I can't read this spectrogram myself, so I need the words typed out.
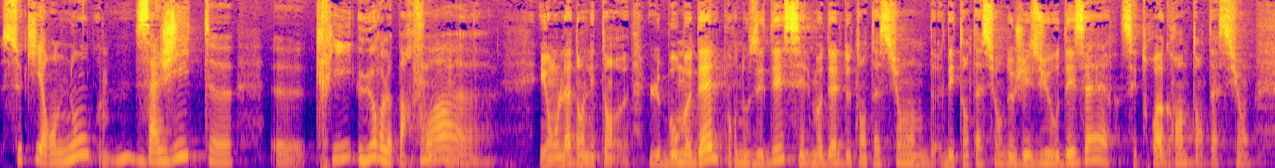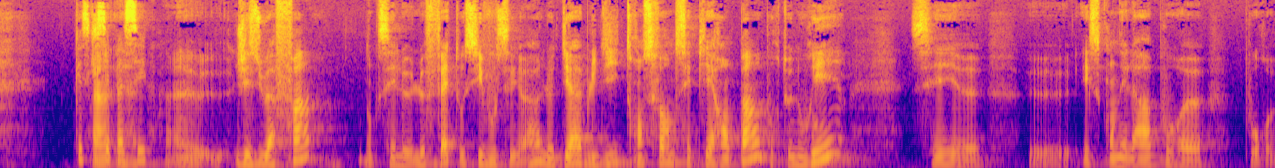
ce qui en nous mhm. s'agite, euh, euh, crie, hurle parfois. Euh. Et on l'a dans les temps. Le beau modèle pour nous aider, c'est le modèle de tentation, des tentations de Jésus au désert, ces trois grandes tentations. Qu'est-ce qui s'est passé? Jésus a faim, donc c'est le, fait aussi, vous savez, hein, le diable lui dit transforme ces pierres en pain pour te nourrir. C'est euh, est-ce qu'on est là pour, euh, pour,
